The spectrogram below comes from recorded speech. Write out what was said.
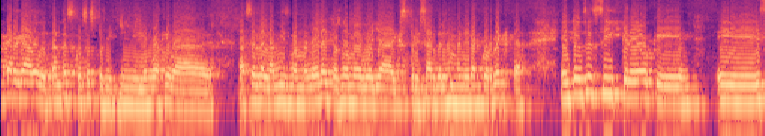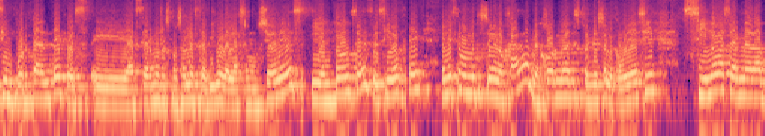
cargado de tantas cosas, pues mi, lenguaje va a ser de la misma manera y pues no me voy a expresar de la manera correcta. Entonces sí creo que eh, es importante pues eh, hacernos responsables, te digo, de las emociones y entonces decir, ok, en este momento estoy enojada, mejor no expreso lo que voy a decir. Si no va a ser nada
